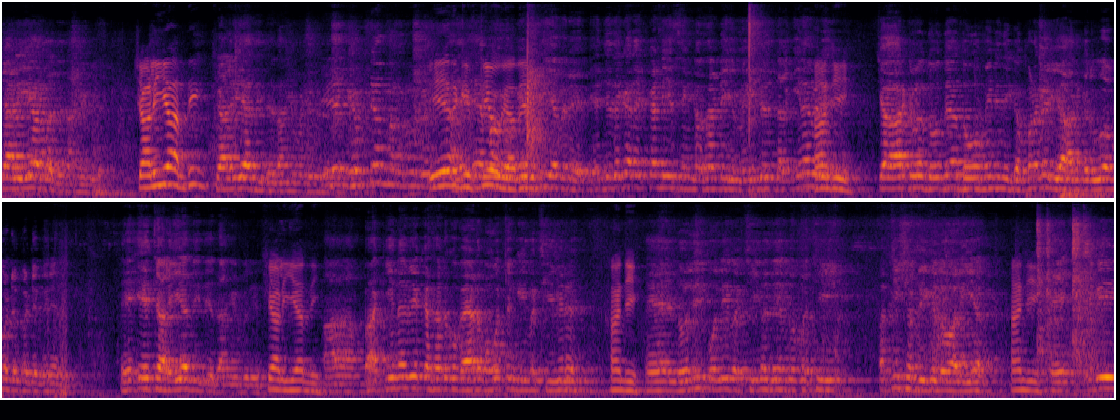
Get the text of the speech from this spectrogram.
40000 ਦਾ ਦੇ ਦਾਂਗੇ ਵੀਰੇ। 40000 ਦੀ? 40000 ਦੀ ਦੇ ਦਾਂਗੇ ਵੱਡੇ ਵੀਰੇ ਇਹ ਗਿਫਟ ਆ ਮਗਰੋਂ ਇਹ ਤਾਂ ਗਿਫਟ ਹੀ ਹੋ ਗਿਆ ਤੇ ਗਿਫਟ ਹੀ ਆ ਵੀਰੇ। ਇਹ ਜਿਹਦੇ ਘਰੇ ਕੱਢੀ ਸਿੰਗਲ ਸਾਡੀ ਜ਼ਮੀਨ ਤੇ ਚਲ ਗਈ ਨਾ ਹਾਂਜੀ। 4 ਕਿਲੋ ਦੁੱਧ ਆ 2 ਮਹੀਨੇ ਦੀ ਗੱਭਣ ਕੇ ਯਾਦ ਕਰੂਗਾ ਵੱਡੇ ਵੱਡੇ ਵੀਰੇ ਨੂੰ। ਤੇ ਇਹ 40000 ਦੀ ਦੇ ਦਾਂਗੇ ਵੀਰੇ। 40000 ਦੀ। ਹਾਂ ਬਾਕੀ ਨਾ ਵੀ ਇੱਕ ਸਾਡੇ ਕੋਲ ਵੈੜ ਬਹੁਤ ਚੰਗੀ ਬੱਚੀ ਵੀਰ। ਹਾਂਜੀ। ਤੇ ਲੋਲੀ ਪੋਲੀ ਬੱਚੀ ਕਦੀ ਤੋਂ ਬੱਚੀ 25 26 ਕਿਲੋ ਵਾਲੀ ਆ। ਹਾਂਜੀ। ਤੇ ਇਹ ਵੀ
